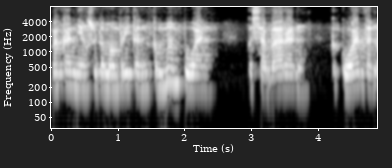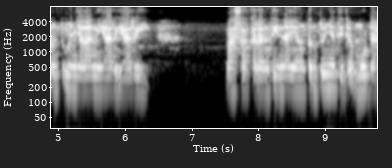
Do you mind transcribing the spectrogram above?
bahkan yang sudah memberikan kemampuan, kesabaran, kekuatan untuk menjalani hari-hari masa karantina yang tentunya tidak mudah,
